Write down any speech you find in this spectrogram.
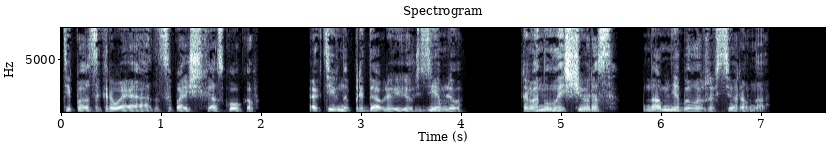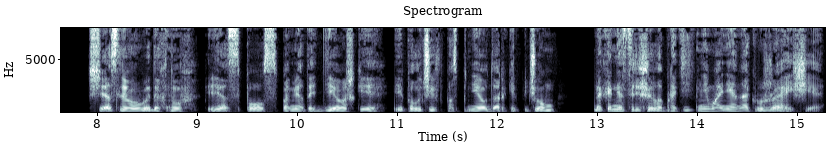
типа закрывая от отсыпающих осколков, активно придавливая ее в землю, рвануло еще раз, но мне было уже все равно. Счастливо выдохнув, я сполз с помятой девушки и, получив по спине удар кирпичом, наконец решил обратить внимание на окружающее.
